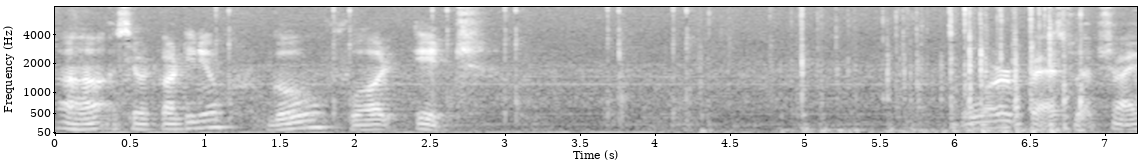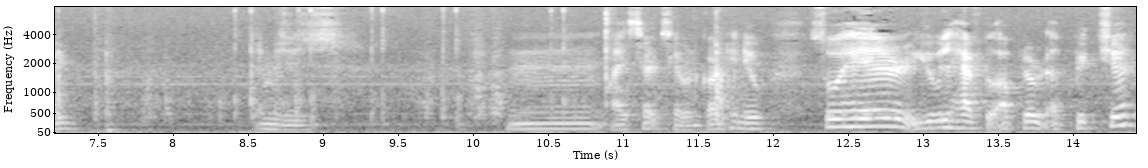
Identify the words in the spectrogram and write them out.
Uh-huh seven continue. Go for it. WordPress website. Images mm, I said 7 continue. So here you will have to upload a picture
